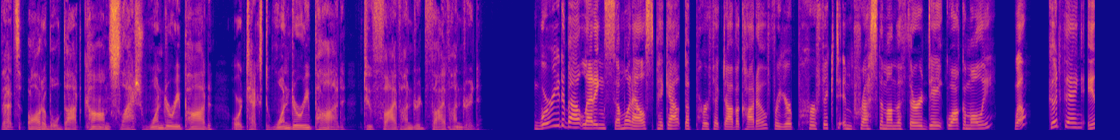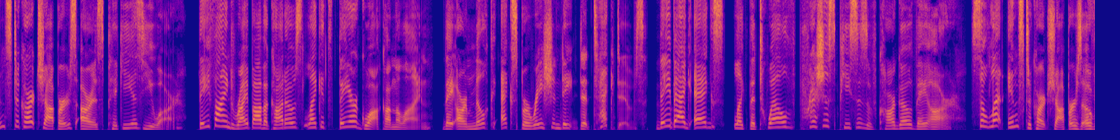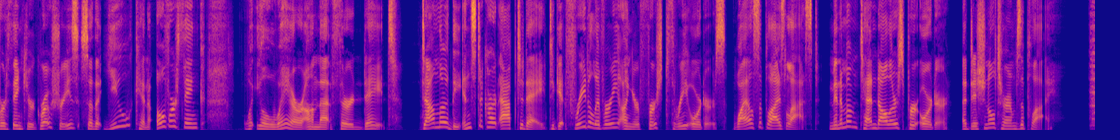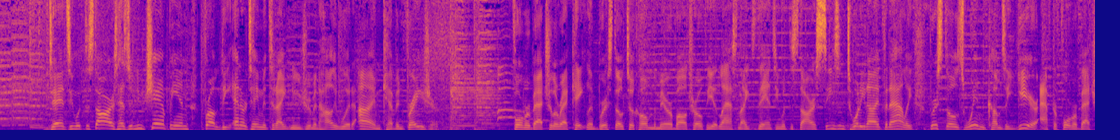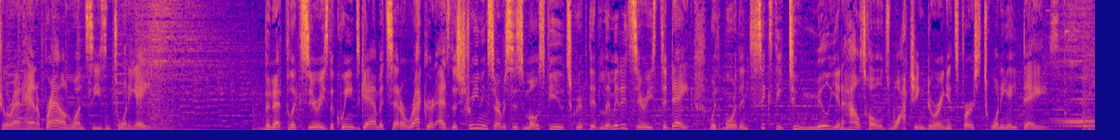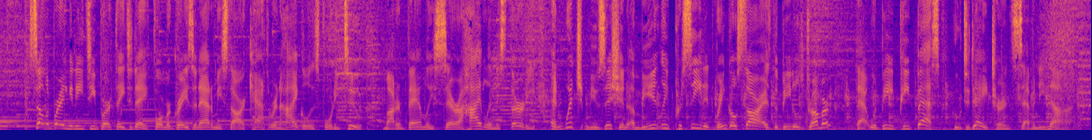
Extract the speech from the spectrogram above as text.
That's audible.com slash WonderyPod or text WonderyPod to 500 500. Worried about letting someone else pick out the perfect avocado for your perfect Impress Them on the Third Date guacamole? Well, good thing Instacart shoppers are as picky as you are. They find ripe avocados like it's their guac on the line. They are milk expiration date detectives. They bag eggs like the 12 precious pieces of cargo they are. So let Instacart shoppers overthink your groceries so that you can overthink what you'll wear on that third date. Download the Instacart app today to get free delivery on your first three orders while supplies last. Minimum $10 per order. Additional terms apply. Dancing with the Stars has a new champion from the Entertainment Tonight newsroom in Hollywood. I'm Kevin Frazier. Former Bachelorette Kaitlyn Bristowe took home the Mirrorball Trophy at last night's Dancing with the Stars season 29 finale. Bristowe's win comes a year after former Bachelorette Hannah Brown won season 28. The Netflix series The Queen's Gambit set a record as the streaming service's most viewed scripted limited series to date, with more than 62 million households watching during its first 28 days. Celebrating an ET birthday today, former Grey's Anatomy star Katherine Heigl is 42, Modern Family's Sarah Hyland is 30, and which musician immediately preceded Ringo Starr as the Beatles drummer? That would be Pete Best, who today turns 79.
